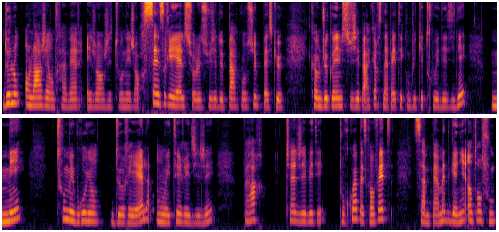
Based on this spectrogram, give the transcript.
de long en large et en travers, et genre j'ai tourné genre 16 réels sur le sujet de Parcoursup, parce que comme je connais le sujet par cœur, ça n'a pas été compliqué de trouver des idées, mais tous mes brouillons de réels ont été rédigés par ChatGPT. Pourquoi? Parce qu'en fait, ça me permet de gagner un temps fou.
